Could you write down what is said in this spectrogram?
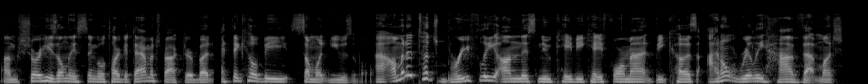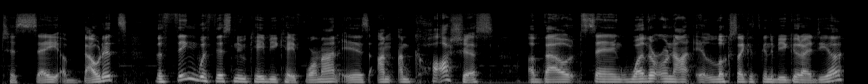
I'm sure he's only a single target damage factor but I think he'll be somewhat usable. Uh, I'm going to touch briefly on this new kvk format because I don't really have that much to say about it. The thing with this new kvk format is I'm, I'm cautious about saying whether or not it looks like it's going to be a good idea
